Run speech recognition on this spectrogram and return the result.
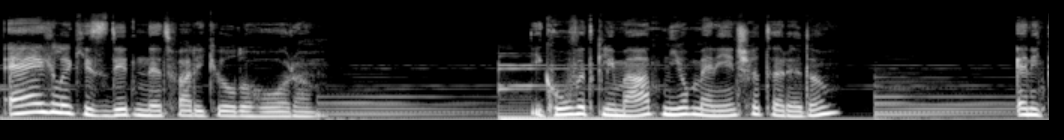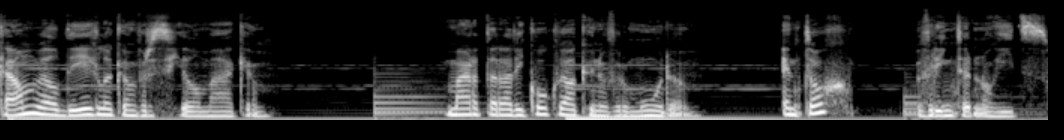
Eigenlijk is dit net wat ik wilde horen. Ik hoef het klimaat niet op mijn eentje te redden. En ik kan wel degelijk een verschil maken. Maar dat had ik ook wel kunnen vermoeden. En toch wringt er nog iets.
